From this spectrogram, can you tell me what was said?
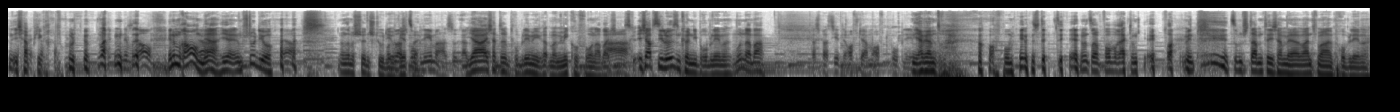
Ich habe hier gerade Probleme. In einem Raum. In einem Raum, ja, Ja. hier im Studio. Ja. In unserem schönen Studio. Und du wir hast. Probleme, hast du gerade Ja, ich gesagt. hatte Probleme hier gerade mit dem Mikrofon, aber Ah. ich, ich habe sie lösen können, die Probleme. Wunderbar. Das passiert oft, wir haben oft Probleme. Ja, wir haben auch Probleme, stimmt. In unserer Vorbereitung hier vor allem mit- zum Stammtisch haben wir manchmal Probleme.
